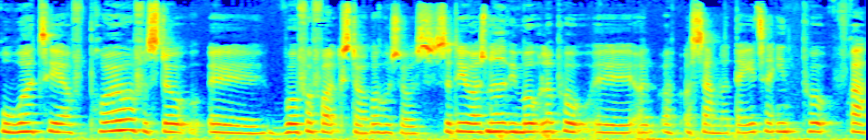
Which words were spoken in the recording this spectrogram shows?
bruger til at prøve at forstå, øh, hvorfor folk stopper hos os. Så det er jo også noget, vi måler på øh, og, og, og samler data ind på fra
